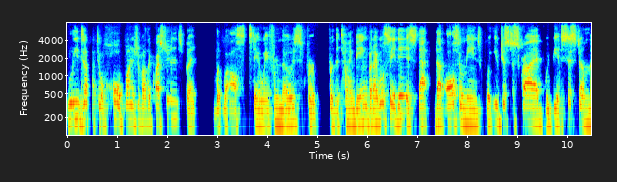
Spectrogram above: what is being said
leads up to a whole bunch of other questions, but, but I'll stay away from those for for the time being. But I will say this: that that also means what you just described would be a system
